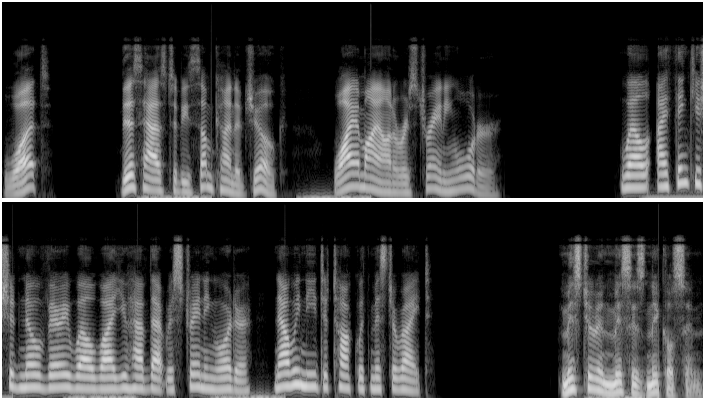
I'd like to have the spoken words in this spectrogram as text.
What? This has to be some kind of joke. Why am I on a restraining order? Well, I think you should know very well why you have that restraining order. Now we need to talk with Mr. Wright. Mr. and Mrs. Nicholson,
